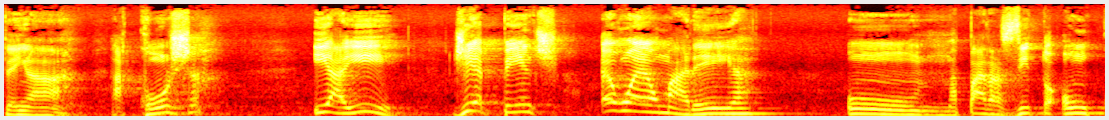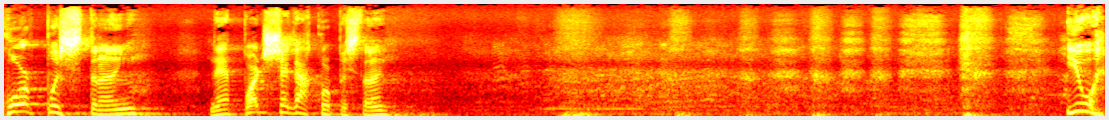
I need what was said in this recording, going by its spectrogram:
Tem a, a concha, e aí, de repente, é uma areia, um, parasita ou um corpo estranho, né? Pode chegar corpo estranho. E o,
